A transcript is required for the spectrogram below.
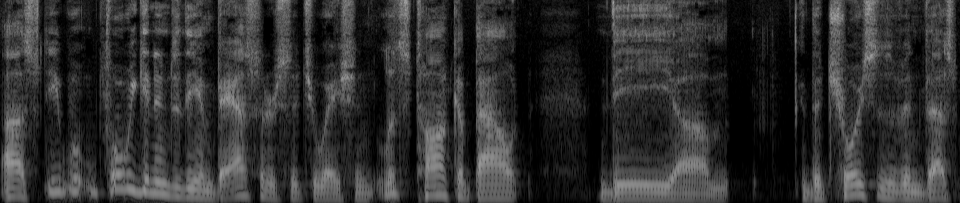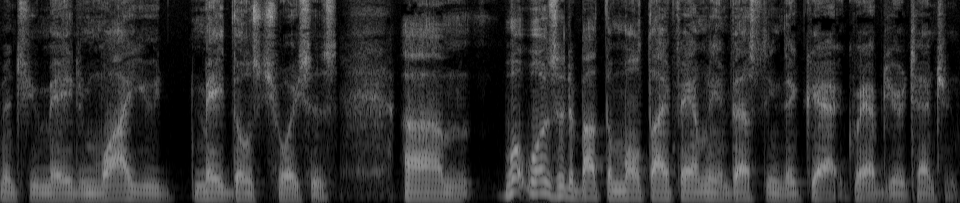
Uh, Steve, before we get into the ambassador situation, let's talk about the, um, the choices of investments you made and why you made those choices. Um, what was it about the multifamily investing that gra- grabbed your attention?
